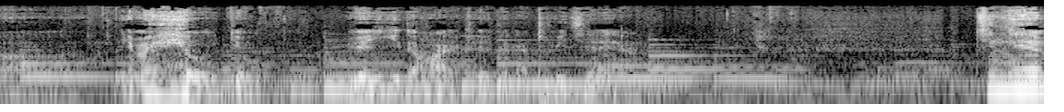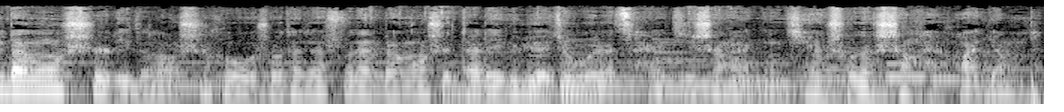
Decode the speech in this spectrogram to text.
呃，你们有有愿意的话，也可以给他推荐呀。今天办公室里的老师和我说，他在复旦办公室待了一个月，就为了采集上海年轻人说的上海话样本。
